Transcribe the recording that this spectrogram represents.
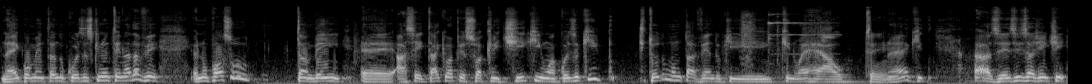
Né, e comentando coisas que não tem nada a ver. Eu não posso também é, aceitar que uma pessoa critique uma coisa que que todo mundo está vendo que, que não é real. Sim. Né? Que às vezes a gente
